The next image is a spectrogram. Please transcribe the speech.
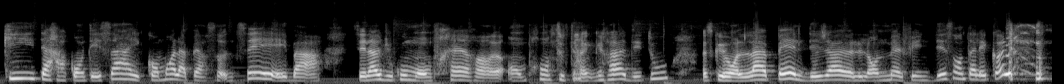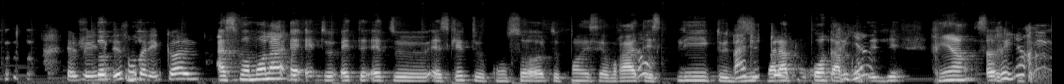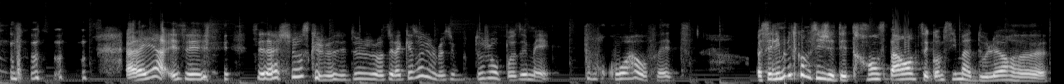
Qui t'a raconté ça et comment la personne sait? Et bah, c'est là, du coup, mon frère, on prend tout un grade et tout, parce qu'on l'appelle déjà le lendemain, elle fait une descente à l'école. elle fait une descente à l'école. À ce moment-là, est-ce qu'elle te console, te prend dans ses bras, t'explique, te dit, voilà pourquoi on t'a protégé Rien. Rien. Rien. Et c'est la chose que je me suis toujours. C'est la question que je me suis toujours posée, mais pourquoi au fait? C'est limite comme si j'étais transparente. C'est comme si ma douleur, euh,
